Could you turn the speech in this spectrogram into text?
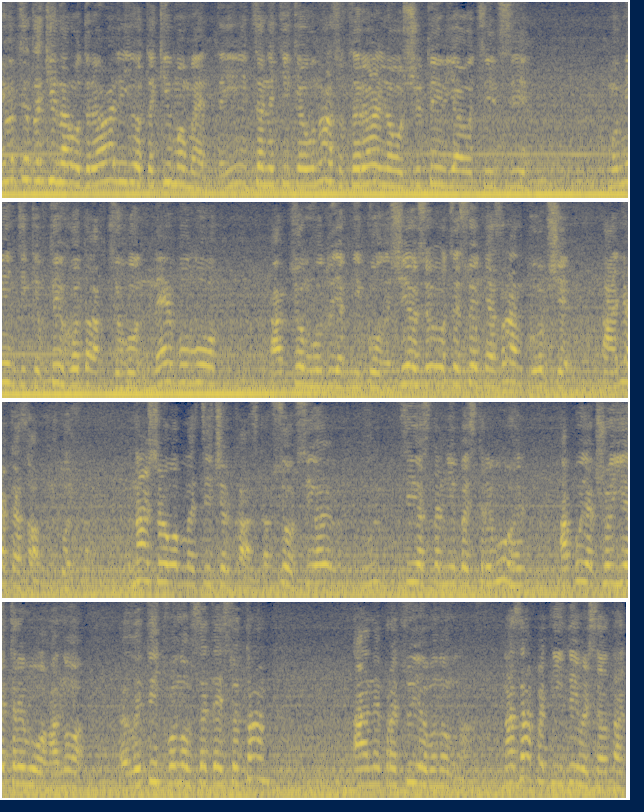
І оце такі народ реалії, такі моменти. І це не тільки у нас, це реально ощутив я оці всі моментики. В тих годах цього не було, а в цьому году як ніколи. Ще оце сьогодні зранку взагалі, а я казав, точно. Наша область і Черкаська. Все, всі, всі останні без тривоги. Або якщо є тривога, но летить воно все десь отам, а не працює воно в нас. На западній дивишся отак,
